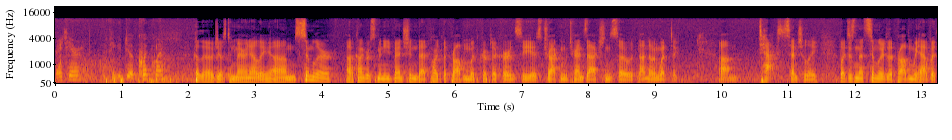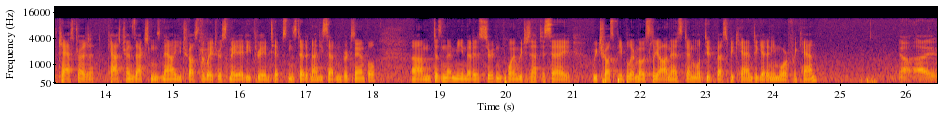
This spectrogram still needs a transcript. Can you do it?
right here, if you could do a quick one. Hello, Justin Marinelli. Um, similar, uh, Congressman, you mentioned that part of the problem with cryptocurrency is tracking the transactions, so not knowing what to um, tax, essentially. But isn't that similar to the problem we have with cash, tra cash transactions now? You trust the waitress made 83 in tips instead of 97, for example. Um, doesn't that mean that at a certain point we just have to say, we trust people are mostly honest and we'll do the best we can to get any more if we can? Yeah, I,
